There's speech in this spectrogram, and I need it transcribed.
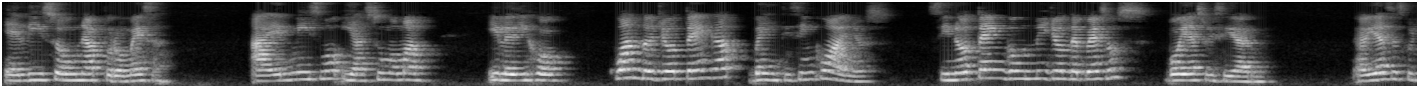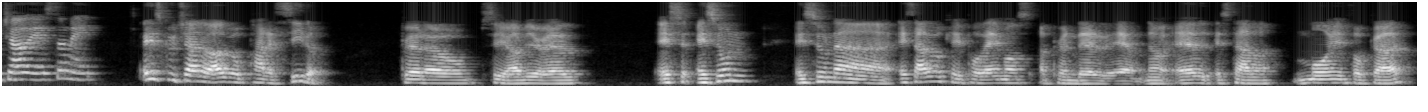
él hizo una promesa a él mismo y a su mamá y le dijo, cuando yo tenga 25 años, si no tengo un millón de pesos, voy a suicidarme. ¿Habías escuchado de esto, Nate? He escuchado algo parecido. Pero sí, obvio, él es, es un, es una, es algo que podemos aprender de él, ¿no? Él estaba muy enfocado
